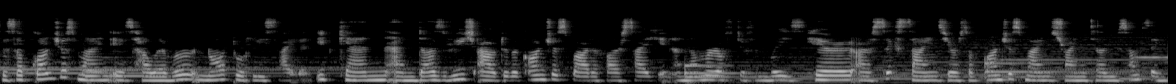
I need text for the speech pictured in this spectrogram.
The subconscious mind is, however, not totally silent. It can and does reach out to the conscious part of our psyche in a number of different ways. Here are six signs your subconscious mind is trying to tell you something.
